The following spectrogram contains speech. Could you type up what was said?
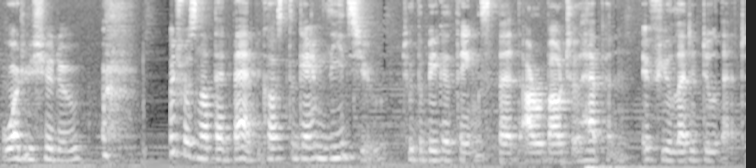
what we should do. Which was not that bad because the game leads you to the bigger things that are about to happen if you let it do that.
